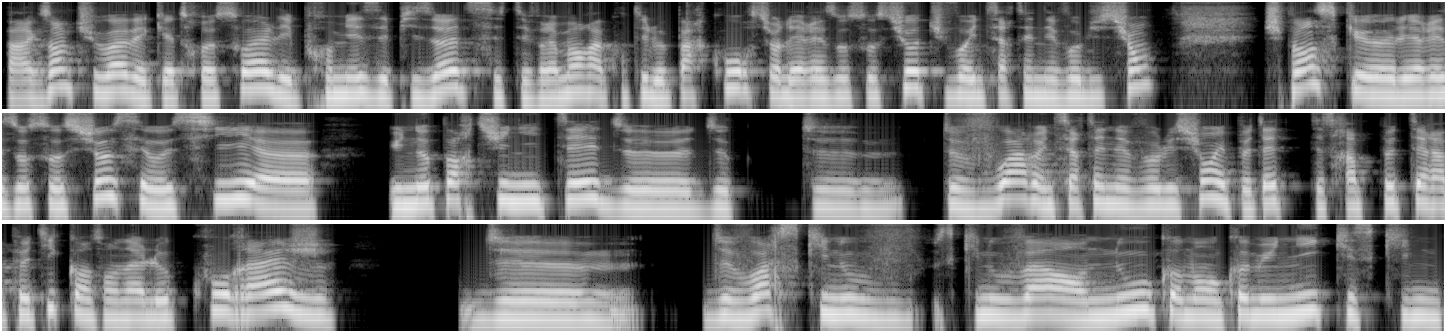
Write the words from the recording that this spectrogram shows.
par exemple, tu vois, avec Être Soi, les premiers épisodes, c'était vraiment raconter le parcours sur les réseaux sociaux. Tu vois une certaine évolution. Je pense que les réseaux sociaux, c'est aussi euh, une opportunité de, de, de, de, voir une certaine évolution et peut-être d'être un peu thérapeutique quand on a le courage de, de voir ce qui nous ce qui nous va en nous, comment on communique, qu'est-ce qui mmh.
